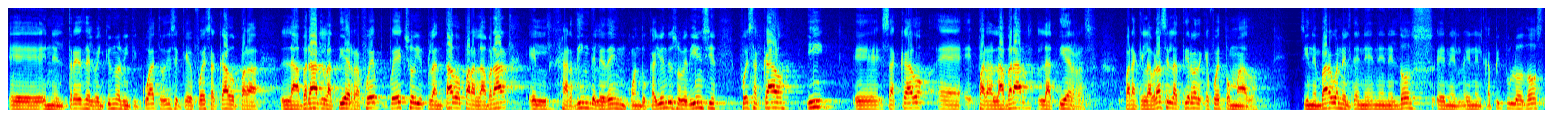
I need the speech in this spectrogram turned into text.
eh, en el 3 del 21 al 24, dice que fue sacado para labrar la tierra, fue hecho y plantado para labrar el jardín del Edén. Cuando cayó en desobediencia, fue sacado y eh, sacado eh, para labrar la tierra, para que labrase la tierra de que fue tomado. Sin embargo, en el, en, el 2, en el, en el capítulo 2,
